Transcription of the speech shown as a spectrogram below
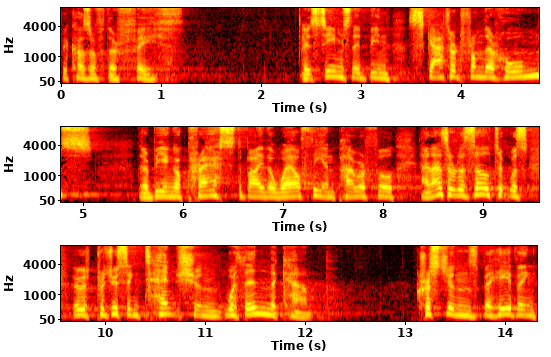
because of their faith. It seems they'd been scattered from their homes. They're being oppressed by the wealthy and powerful, and as a result, it was, it was producing tension within the camp. Christians behaving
